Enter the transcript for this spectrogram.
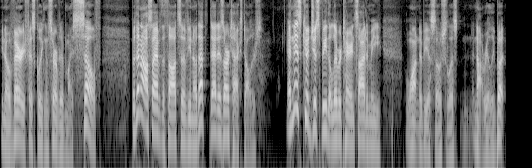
you know very fiscally conservative myself. But then I also have the thoughts of you know that that is our tax dollars, and this could just be the libertarian side of me wanting to be a socialist. Not really, but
